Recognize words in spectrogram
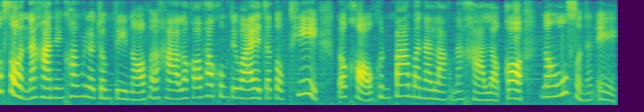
ลูกสนนะคะ เน้นความเร็วโจมตีเนาะนะคะ แล้วก็ผ้าคลุมตีไว้จะตกที่ตัวของคุณป้ามนาลักษ์นะคะ แล้วก็น้องลูกสนนั่นเอง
